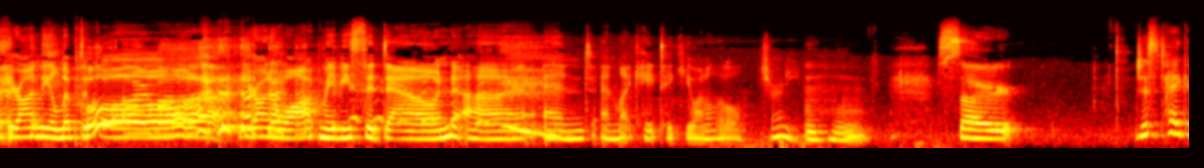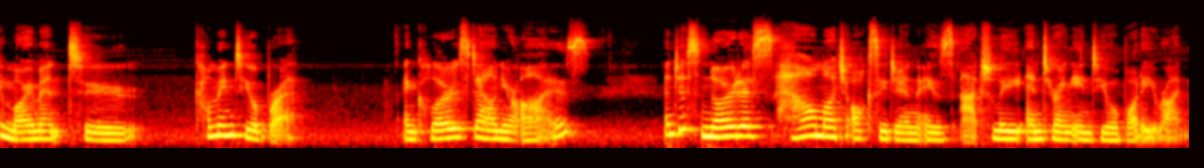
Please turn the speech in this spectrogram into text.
if you're on the elliptical, you're on a walk, maybe sit down uh, and and let Kate take you on a little journey. So just take a moment to come into your breath and close down your eyes and just notice how much oxygen is actually entering into your body right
